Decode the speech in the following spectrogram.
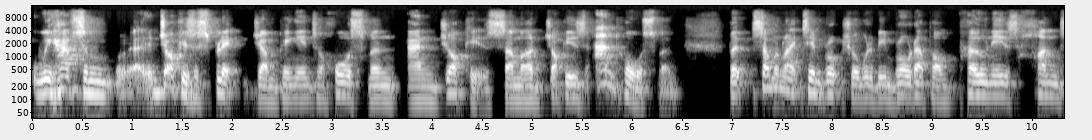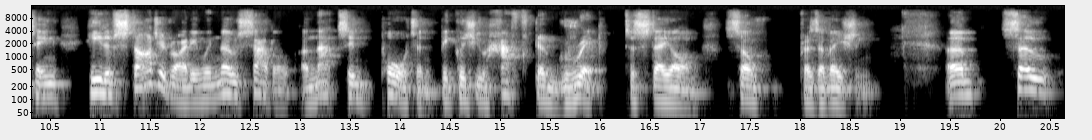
we have some uh, jockeys are split jumping into horsemen and jockeys. Some are jockeys and horsemen. But someone like Tim Brookshaw would have been brought up on ponies, hunting. He'd have started riding with no saddle. And that's important because you have to grip to stay on, self preservation. Um, so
